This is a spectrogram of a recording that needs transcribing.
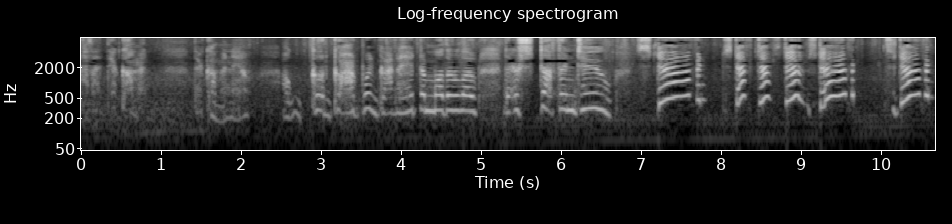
I thought they're coming. They're coming now. Oh, good God, we gotta hit the mother load. They're stuffing too. Stuffing, stuff, stuff, stuff, stuffing, stuffing,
